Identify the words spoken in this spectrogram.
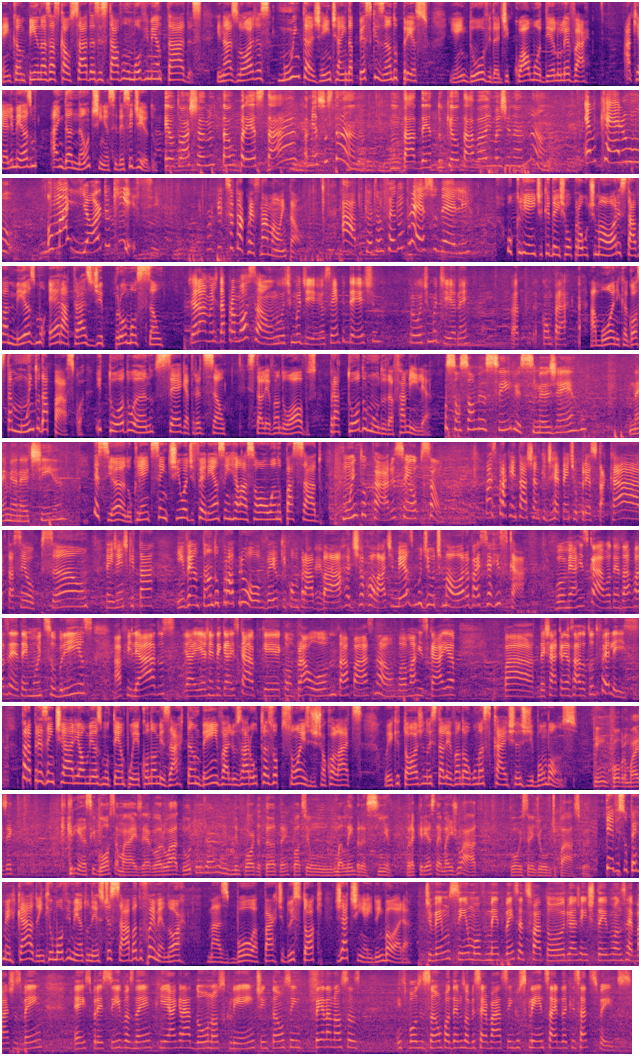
Em Campinas, as calçadas estavam movimentadas e nas lojas, muita gente ainda pesquisando o preço e em dúvida de qual modelo levar. A Kelly mesmo ainda não tinha se decidido. Eu estou achando que tá, o preço está tá me assustando. Não está dentro do que eu estava imaginando, não. Eu quero o maior do que esse. E por que, que você está com esse na mão, então? Ah, porque eu estou vendo o preço dele. O cliente que deixou para a última hora estava mesmo era atrás de promoção. Geralmente dá promoção no último dia. Eu sempre deixo para o último dia, né? Para comprar. A Mônica gosta muito da Páscoa e todo ano segue a tradição. Está levando ovos para todo mundo da família. São só meus filhos, meu genro, né, minha netinha. Esse ano, o cliente sentiu a diferença em relação ao ano passado. Muito caro e sem opção. Para quem está achando que de repente o preço está caro, está sem opção, tem gente que está inventando o próprio ovo, veio que comprar barra de chocolate, mesmo de última hora vai se arriscar. Vou me arriscar, vou tentar fazer. Tem muitos sobrinhos, afilhados, e aí a gente tem que arriscar, porque comprar o ovo não está fácil, não. Vamos arriscar e para deixar a criançada tudo feliz. Para presentear e ao mesmo tempo economizar, também vale usar outras opções de chocolates. O Equitógeno está levando algumas caixas de bombons. Quem cobra mais é criança que gosta mais, né? Agora o adulto já não importa tanto, né? Pode ser um, uma lembrancinha. Agora a criança está mais enjoado com o estranho de ovo de Páscoa. Teve supermercado em que o movimento neste sábado foi menor mas boa parte do estoque já tinha ido embora. Tivemos sim um movimento bem satisfatório, a gente teve umas rebaixas bem é, expressivas, né, que agradou o nosso cliente. Então, sim, pela nossa exposição, podemos observar assim que os clientes saíram daqui satisfeitos.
